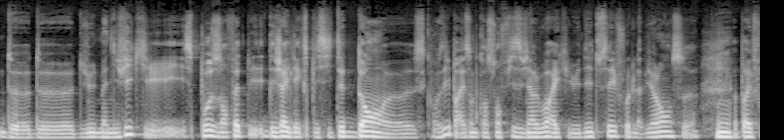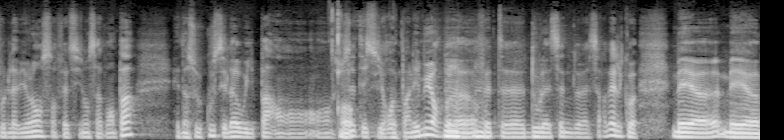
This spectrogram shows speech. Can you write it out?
de, de- du magnifique, il, il se pose en fait. Déjà, il est explicité dedans euh, ce qu'on se dit. Par exemple, quand son fils vient le voir et qu'il lui dit, tu sais, il faut de la violence, euh, Mm. papa, il faut de la violence. En fait, sinon ça vend pas. Et d'un seul coup, c'est là où il part en, en Oh, et qu'il repeint les murs. Mm, En mm. fait, euh, d'où la scène de la cervelle, quoi. Mais, euh, mais euh,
